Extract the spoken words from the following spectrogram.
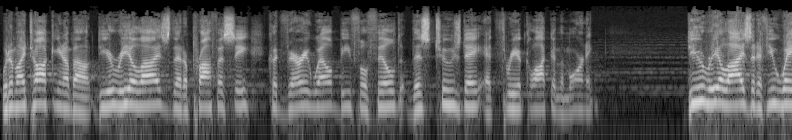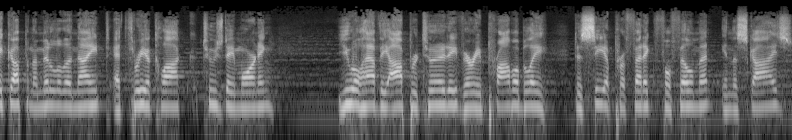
What am I talking about? Do you realize that a prophecy could very well be fulfilled this Tuesday at 3 o'clock in the morning? Do you realize that if you wake up in the middle of the night at 3 o'clock Tuesday morning, you will have the opportunity, very probably, to see a prophetic fulfillment in the skies?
